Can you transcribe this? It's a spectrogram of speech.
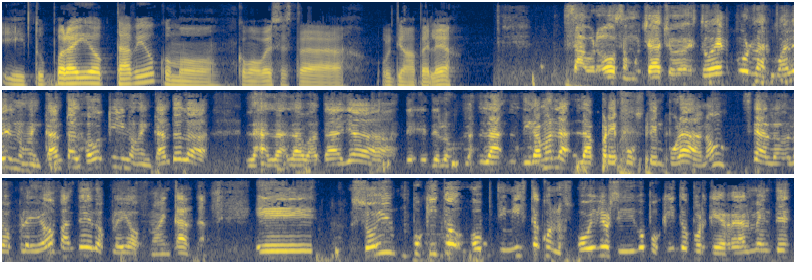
¿Y tú por ahí, Octavio, cómo, cómo ves esta última pelea? Sabrosa, muchachos. Esto es por las cuales nos encanta el hockey, nos encanta la, la, la, la batalla de, de los, la, digamos, la, la prepostemporada, ¿no? O sea, los, los playoffs antes de los playoffs, nos encanta. Eh, soy un poquito optimista con los Oilers y digo poquito porque realmente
